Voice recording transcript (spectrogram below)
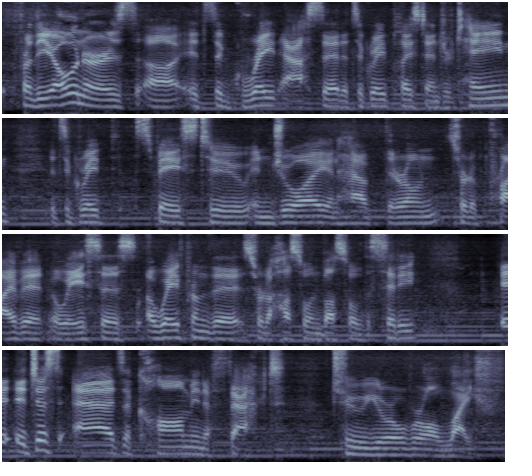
For the owners, uh, it's a great asset. It's a great place to entertain. It's a great space to enjoy and have their own sort of private oasis away from the sort of hustle and bustle of the city. It, it just adds a calming effect to your overall life.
